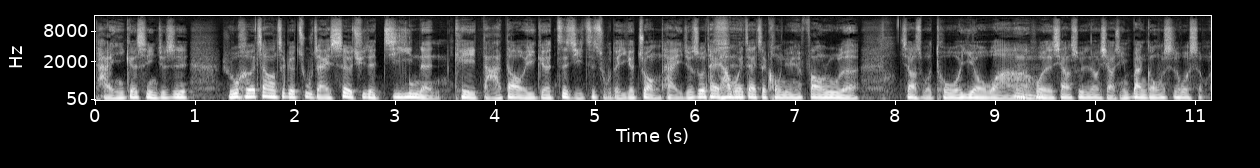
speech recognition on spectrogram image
谈一个事情，就是如何让这个住宅社区的机能可以达到一个自给自足的一个状态。也就是说，他他们会在这空间放入了像什么托幼啊，嗯、或者像是那种小型办公室或什么。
